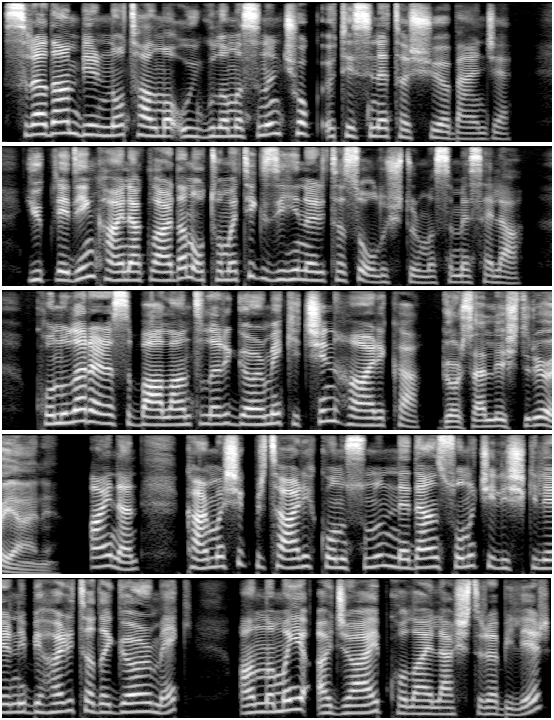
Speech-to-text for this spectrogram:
sıradan bir not alma uygulamasının çok ötesine taşıyor bence. Yüklediğin kaynaklardan otomatik zihin haritası oluşturması mesela. Konular arası bağlantıları görmek için harika. Görselleştiriyor yani. Aynen, karmaşık bir tarih konusunun neden-sonuç ilişkilerini bir haritada görmek, anlamayı acayip kolaylaştırabilir.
